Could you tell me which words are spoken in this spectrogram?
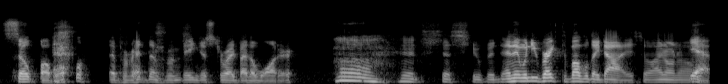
soap bubble that prevent them from being destroyed by the water. it's just stupid. And then when you break the bubble, they die. So I don't know. Yeah.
